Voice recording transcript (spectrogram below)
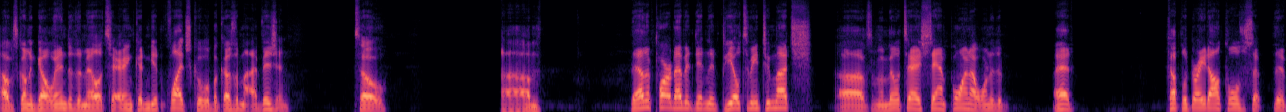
I was going to go into the military and couldn't get flight school because of my vision. So, um, the other part of it didn't appeal to me too much. Uh, from a military standpoint, I wanted to. I had a couple of great uncles that, that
